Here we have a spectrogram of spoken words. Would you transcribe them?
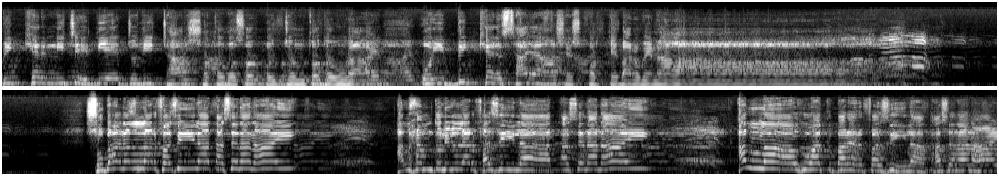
বৃক্ষের নিচে দিয়ে যদি চার শত বছর পর্যন্ত দৌড়ায়, ওই বৃক্ষের ছায়া শেষ করতে পারবে না। সুবান আল্লাহর ফাজিলাত আছে না নাই? আলহামদুলিল্লাহর ফাজিলাত আছে না নাই? আল্লাহু আকবারের ফাজিলাত আছে না নাই?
